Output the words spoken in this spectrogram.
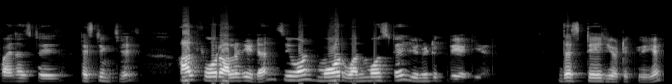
final stage, testing stage, all four already done. So you want more, one more stage you need to create here. The stage you have to create.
